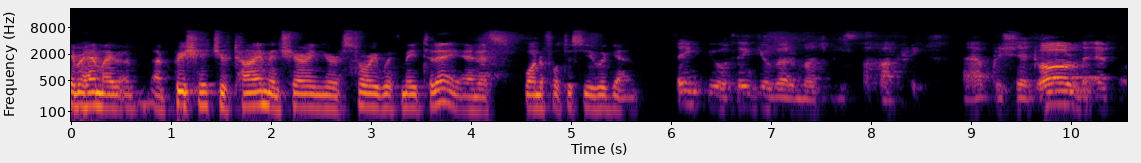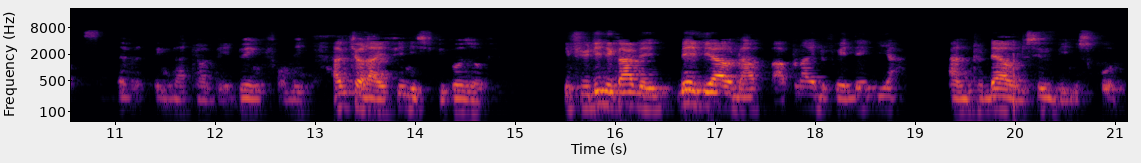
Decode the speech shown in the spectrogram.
Abraham, I, I appreciate your time and sharing your story with me today, and it's wonderful to see you again. Thank you, thank you very much, Mr. Patrick. I appreciate all the efforts, everything that you have been doing for me. Actually, I finished because of you. If you didn't come in, maybe I would have applied for a year, and today I would still be in school.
